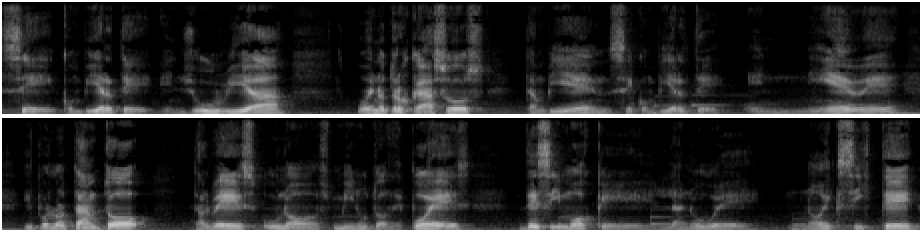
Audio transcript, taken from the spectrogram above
se convierte en lluvia o en otros casos también se convierte en nieve y por lo tanto, tal vez unos minutos después, decimos que la nube no existe,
